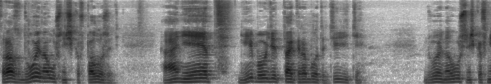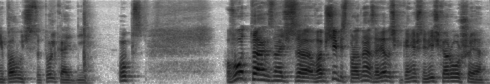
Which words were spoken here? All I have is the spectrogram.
сразу двое наушничков положить. А нет, не будет так работать, видите. Двое наушничков не получится, только одни. Опс. Вот так, значит, вообще беспроводная зарядочка, конечно, вещь хорошая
